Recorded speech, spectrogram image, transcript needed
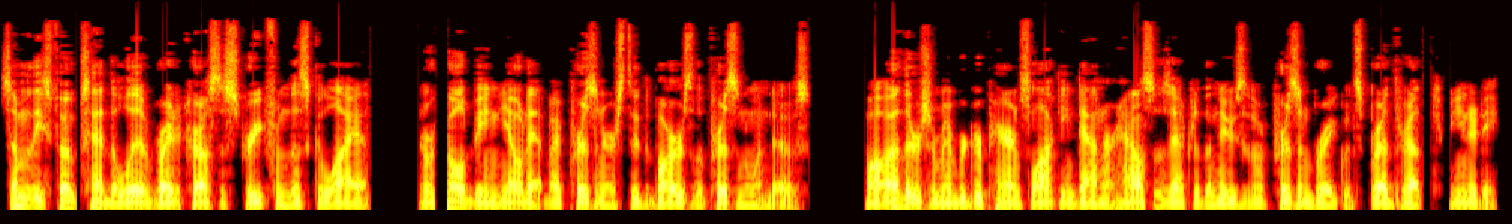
Some of these folks had to live right across the street from this Goliath and recalled being yelled at by prisoners through the bars of the prison windows, while others remembered their parents locking down their houses after the news of a prison break would spread throughout the community.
